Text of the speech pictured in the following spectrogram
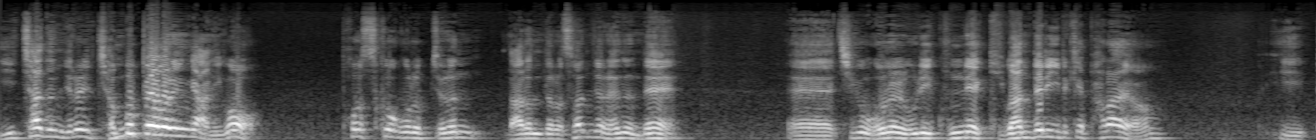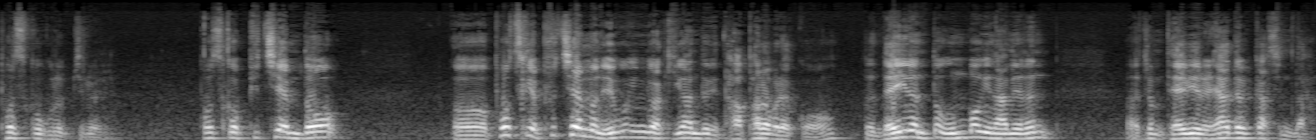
2차 전지를 전부 빼버리는 게 아니고 포스코 그룹주는 나름대로 선전했는데 에, 지금 오늘 우리 국내 기관들이 이렇게 팔아요. 이 포스코 그룹주를. 포스코 PCM도 어, 포스코 PCM은 외국인과 기관들이 다 팔아버렸고 그 내일은 또 음봉이 나면은 어, 좀 대비를 해야 될 것 같습니다.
